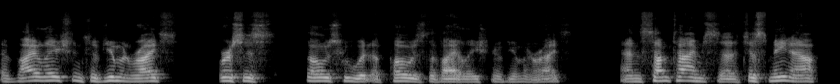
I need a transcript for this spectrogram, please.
uh, violations of human rights versus those who would oppose the violation of human rights. And sometimes, uh, just me now,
